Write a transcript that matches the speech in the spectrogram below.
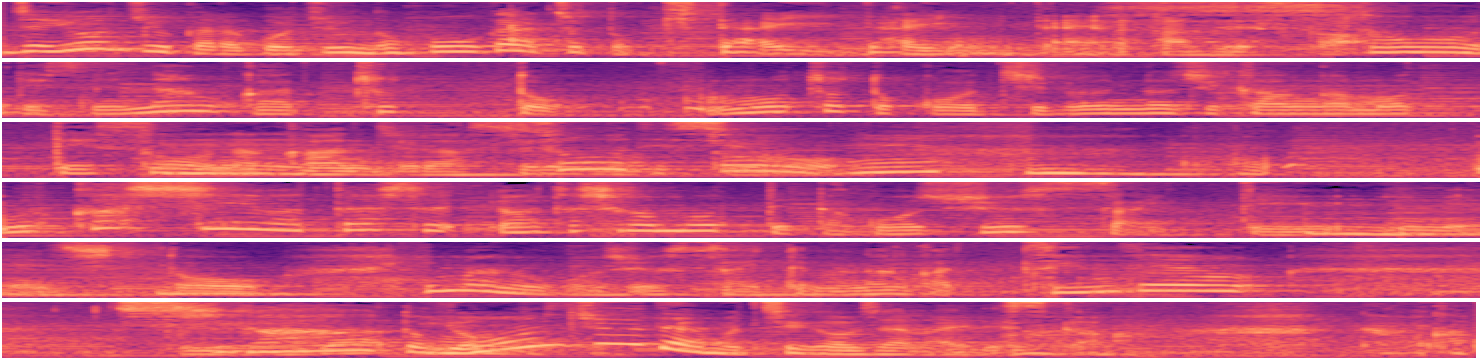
じゃあ40から50の方がちょっと期待大みたいな感じですか？そうですね。なんかちょっともうちょっとこう自分の時間が持ってそうな感じがするのと、そうですよね、うん昔私私が持ってた50歳っていうイメージと、今の50歳ってもうなんか全然違うと思うんですよ。40代も違うじゃないですか、なんか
